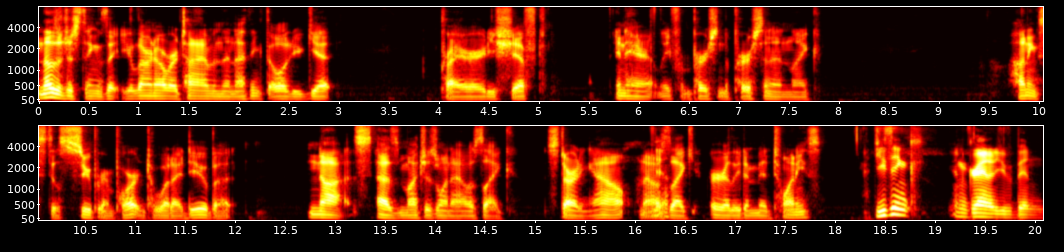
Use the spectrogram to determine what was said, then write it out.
And those are just things that you learn over time. And then I think the older you get, priorities shift inherently from person to person. And like hunting's still super important to what I do, but not as much as when I was like starting out, when I was like early to mid 20s. Do you think, and granted, you've been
